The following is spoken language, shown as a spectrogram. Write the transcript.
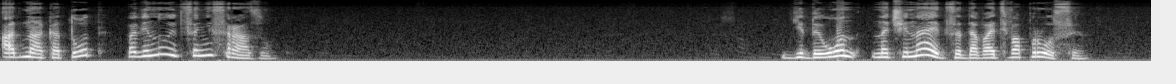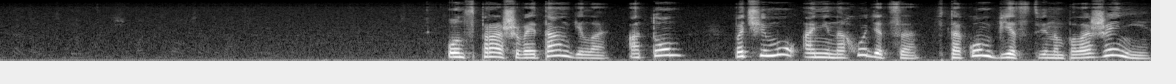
Однако тот повинуется не сразу. Гидеон начинает задавать вопросы. Он спрашивает ангела о том, почему они находятся в таком бедственном положении,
